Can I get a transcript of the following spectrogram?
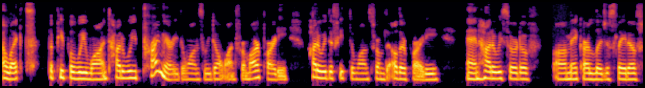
elect the people we want? How do we primary the ones we don't want from our party? How do we defeat the ones from the other party? And how do we sort of uh, make our legislative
